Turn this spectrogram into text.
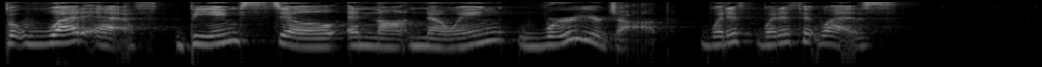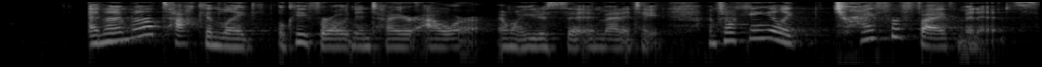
But what if being still and not knowing were your job? What if what if it was? And I'm not talking like, okay, for an entire hour, I want you to sit and meditate. I'm talking like, try for five minutes.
